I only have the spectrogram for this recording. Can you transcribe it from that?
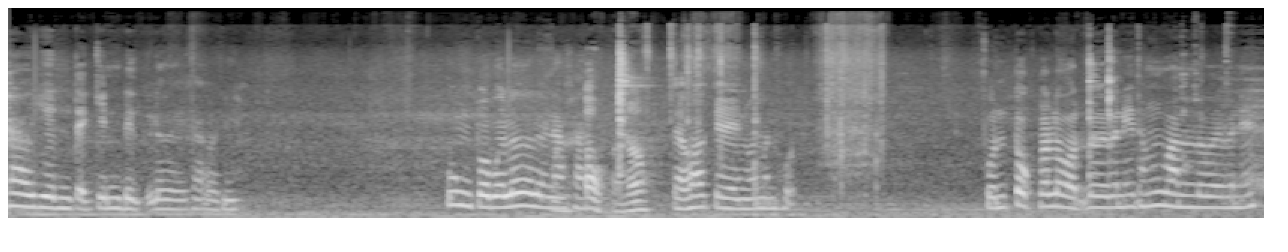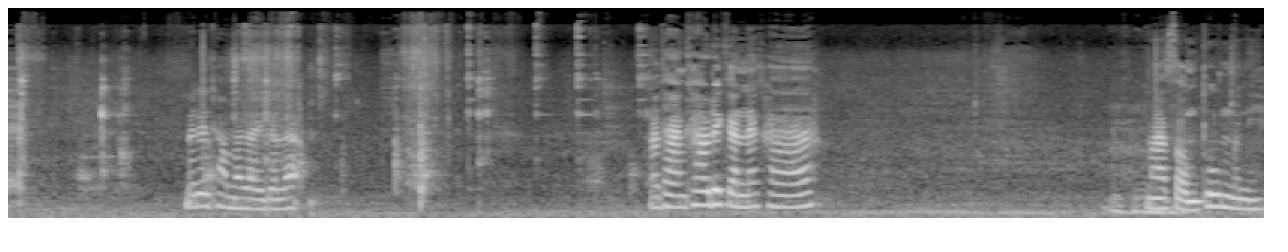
ข้าวเย็นแต่กินดึกเลยค่ะวันนี้ กุ้งตัวเบลเลอร์เลยนะคะ ตกอะเนาะแต่ว่าแกงแล้วมันหด ฝนตกตลอดเลยวันนี้ทั้งวันเลยวันนี้ ไม่ได้ทำอะไรกันละ มาทานข้าวด้วยกันนะคะ มาสองทุ่มวันนี้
